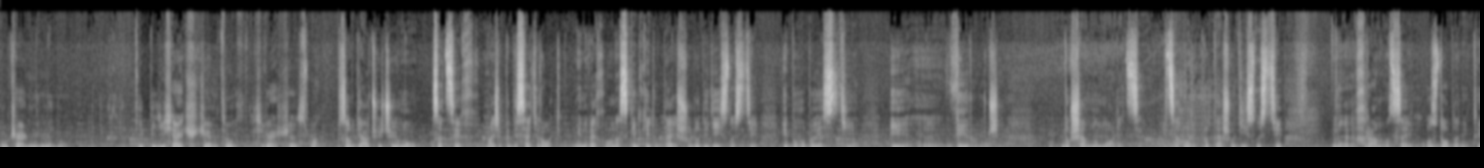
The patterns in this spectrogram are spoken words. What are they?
у червні минув. І 50 з чим-то священства. Завдячуючи йому за цих майже 50 років, він виховав наскільки людей, що люди дійсності і богобоясті, і е, віруючі, душевно моляться. І це говорить про те, що в дійсності храм оцей оздоблений ти-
